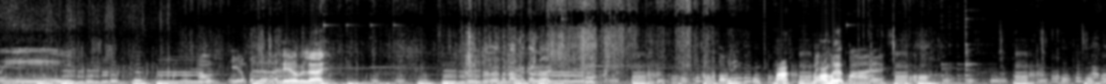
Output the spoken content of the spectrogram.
นี่เอ้าเทลงไปเลยเทไปเลย มาเลยมานั่งด้วยกันเลยเอาข้าวต่อด้วยดิมาดูก่อนเพื่อไป อ่ามา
